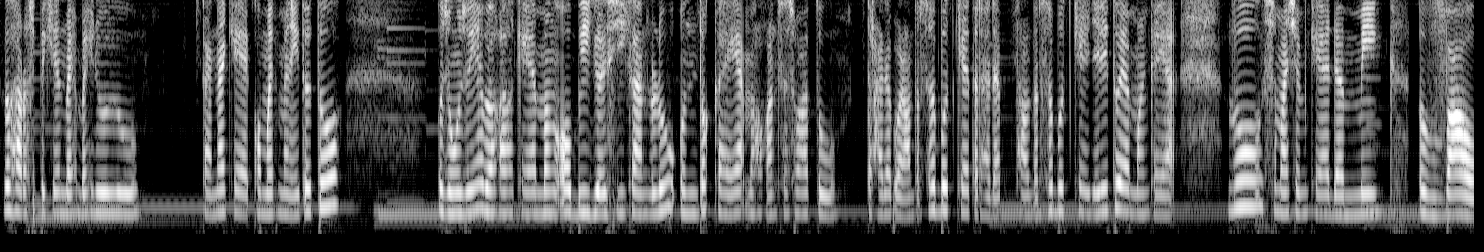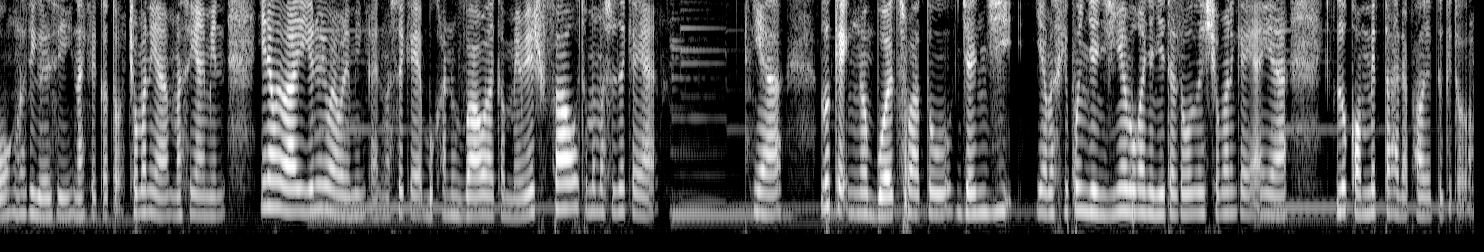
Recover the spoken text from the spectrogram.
lo harus pikirin baik-baik dulu. Karena kayak komitmen itu tuh ujung-ujungnya bakal kayak mengobligasikan lu untuk kayak melakukan sesuatu terhadap orang tersebut kayak terhadap hal tersebut kayak jadi tuh emang kayak lu semacam kayak ada make a vow ngerti gak sih? Nah kayak gitu. Cuman ya masih I mean you know like you know what I mean kan? Maksudnya kayak bukan vow like a marriage vow cuma maksudnya kayak ya lu kayak ngebuat suatu janji ya meskipun janjinya bukan janji tertulis cuman kayak ya lu komit terhadap hal itu gitu loh.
